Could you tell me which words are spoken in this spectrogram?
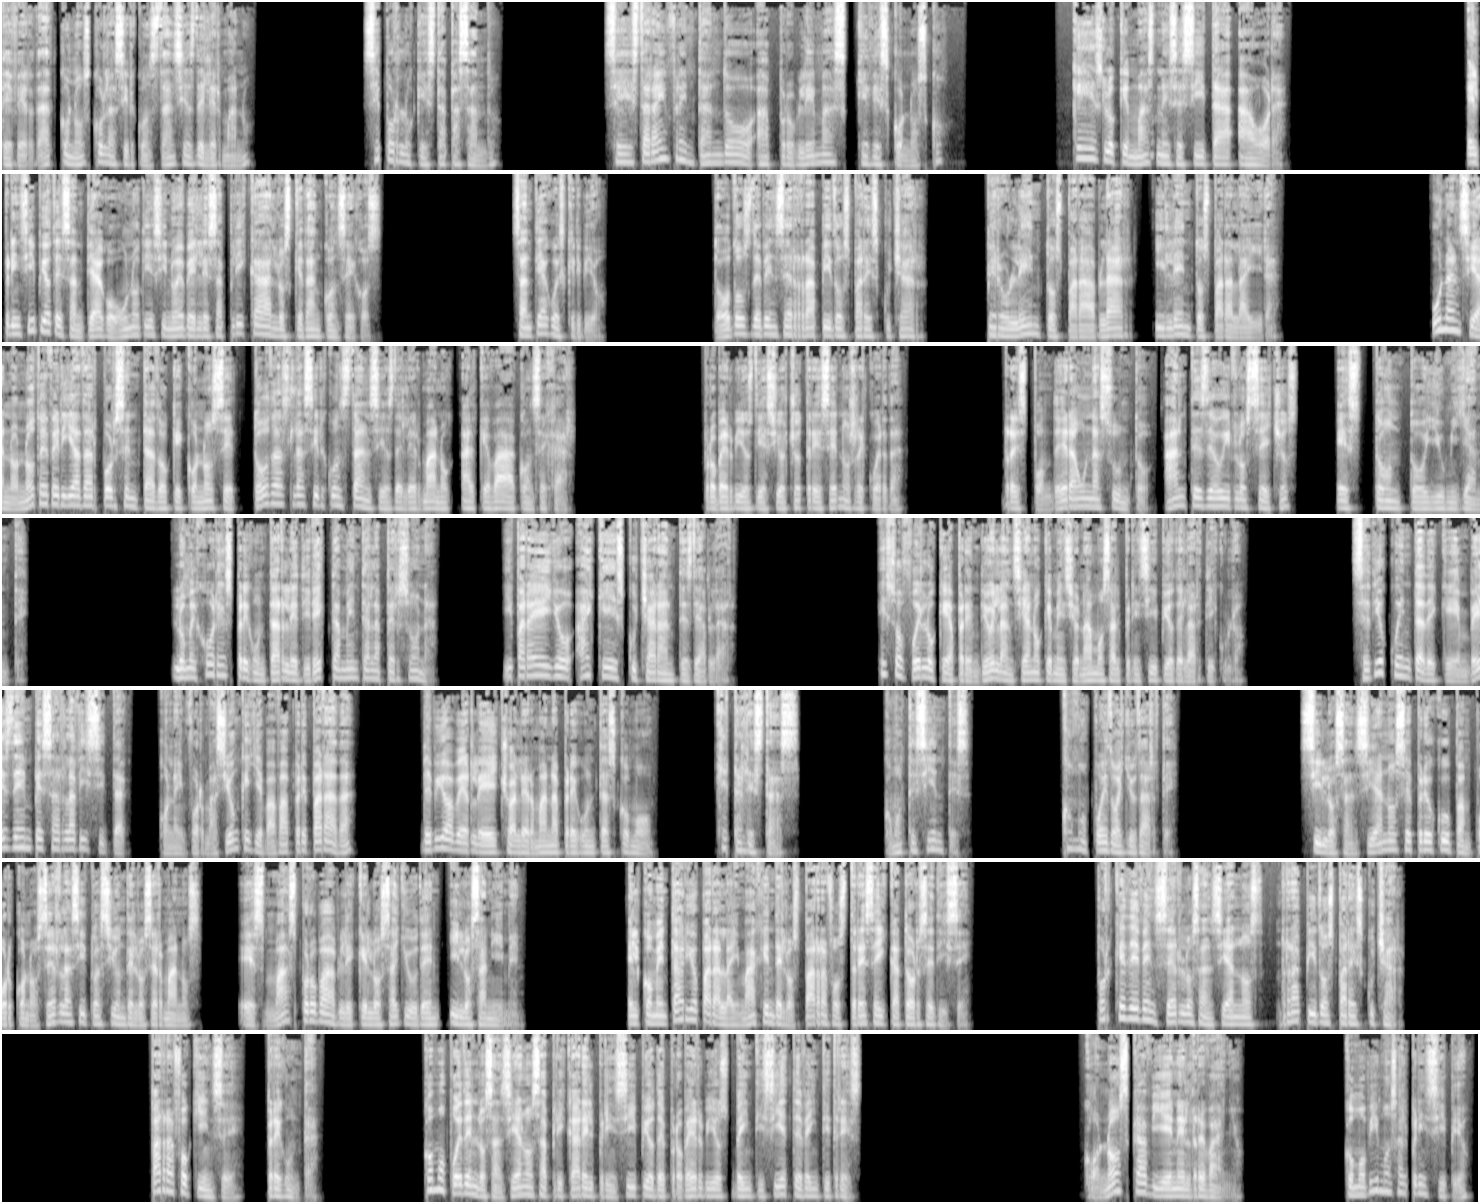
¿De verdad conozco las circunstancias del hermano? ¿Sé por lo que está pasando? ¿Se estará enfrentando a problemas que desconozco? ¿Qué es lo que más necesita ahora? El principio de Santiago 1.19 les aplica a los que dan consejos. Santiago escribió, Todos deben ser rápidos para escuchar, pero lentos para hablar y lentos para la ira. Un anciano no debería dar por sentado que conoce todas las circunstancias del hermano al que va a aconsejar. Proverbios 18:13 nos recuerda, Responder a un asunto antes de oír los hechos es tonto y humillante. Lo mejor es preguntarle directamente a la persona, y para ello hay que escuchar antes de hablar. Eso fue lo que aprendió el anciano que mencionamos al principio del artículo se dio cuenta de que en vez de empezar la visita con la información que llevaba preparada, debió haberle hecho a la hermana preguntas como ¿Qué tal estás? ¿Cómo te sientes? ¿Cómo puedo ayudarte? Si los ancianos se preocupan por conocer la situación de los hermanos, es más probable que los ayuden y los animen. El comentario para la imagen de los párrafos 13 y 14 dice, ¿Por qué deben ser los ancianos rápidos para escuchar? Párrafo 15. Pregunta. ¿Cómo pueden los ancianos aplicar el principio de Proverbios 27-23? Conozca bien el rebaño. Como vimos al principio,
